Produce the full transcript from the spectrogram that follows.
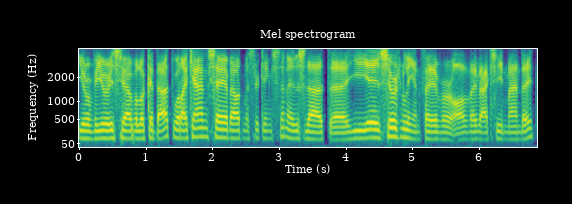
your viewers to have a look at that. What I can say about Mr. Kingston is that uh, he is certainly in favor of a vaccine mandate.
